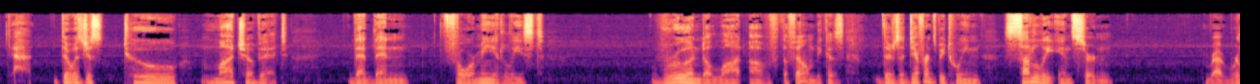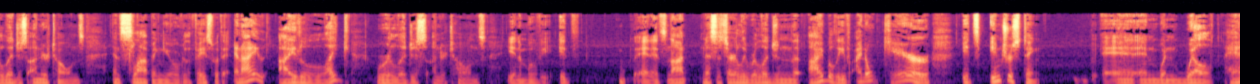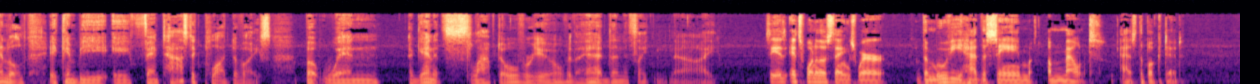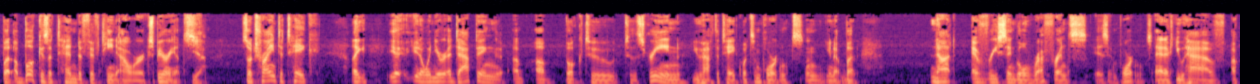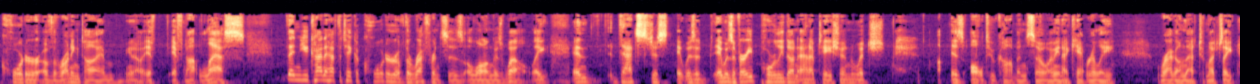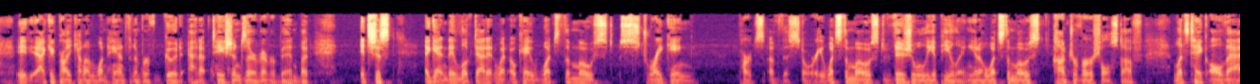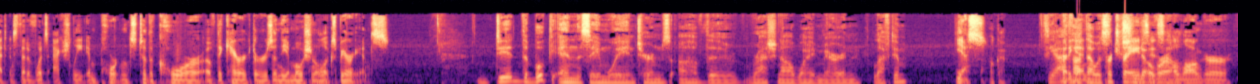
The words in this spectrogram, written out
there was just too much of it that then, for me at least, ruined a lot of the film because there's a difference between subtly inserting re- religious undertones and slapping you over the face with it. And I I like religious undertones in a movie. It's and it's not necessarily religion that I believe. I don't care. It's interesting. And, and when well handled, it can be a fantastic plot device. But when again it's slapped over you over the head, then it's like, no, I See, it's one of those things where the movie had the same amount as the book did, but a book is a ten to fifteen hour experience. Yeah. So trying to take like you, you know when you're adapting a, a book to to the screen, you have to take what's important, and you know, but not every single reference is important. And if you have a quarter of the running time, you know, if if not less, then you kind of have to take a quarter of the references along as well. Like, and that's just it was a it was a very poorly done adaptation, which is all too common. So I mean, I can't really rag on that too much. Like, it, I could probably count on one hand the number of good adaptations there have ever been, but it's just again they looked at it and went, okay, what's the most striking parts of the story? What's the most visually appealing? You know, what's the most controversial stuff? Let's take all that instead of what's actually important to the core of the characters and the emotional experience. Did the book end the same way in terms of the rationale why Merrin left him? Yes. Okay. See, I but thought again, that was portrayed over a longer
